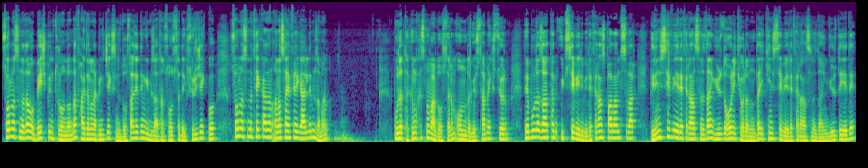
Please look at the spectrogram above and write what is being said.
Sonrasında da o 5000 trondan da faydalanabileceksiniz dostlar. Dediğim gibi zaten sonsuza dek sürecek bu. Sonrasında tekrardan ana sayfaya geldiğim zaman Burada takım kısmı var dostlarım. Onu da göstermek istiyorum. Ve burada zaten 3 seviyeli bir referans bağlantısı var. Birinci seviye referansınızdan %12 oranında, ikinci seviye referansınızdan %7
